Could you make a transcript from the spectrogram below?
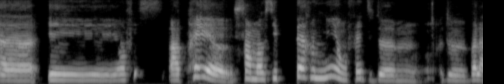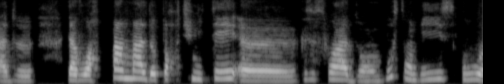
Euh, et en fait, après, ça m'a aussi permis en fait de, de voilà de d'avoir pas mal d'opportunités, que ce soit dans Boost en Biz ou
